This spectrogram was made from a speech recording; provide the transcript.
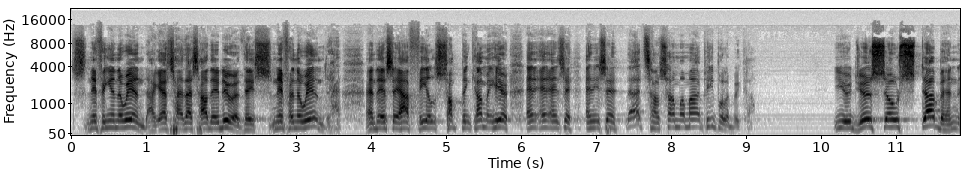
sniffing in the wind. I guess that's how they do it. They sniff in the wind. And they say, I feel something coming here. And, and, and, say, and he said, That's how some of my people have become. You're just so stubborn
